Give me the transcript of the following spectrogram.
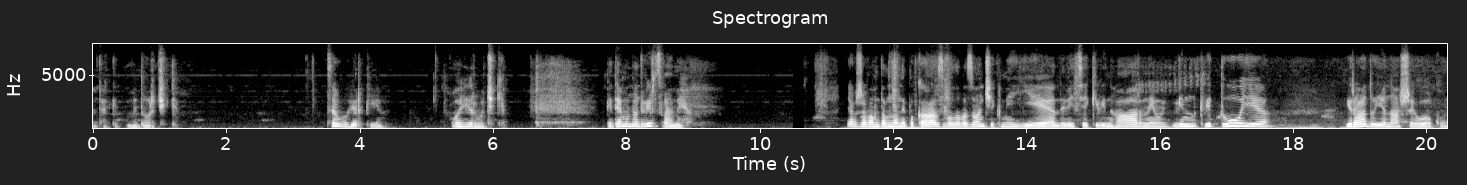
Отакі помидорчики. Це огірки, огірочки. Підемо на двір з вами. Я вже вам давно не показувала, вазончик мій є. Дивіться, який він гарний. Він квітує і радує наше око.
